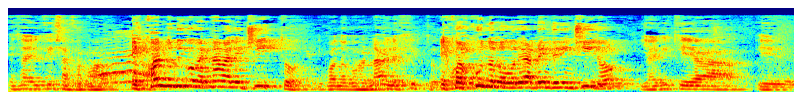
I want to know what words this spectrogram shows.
Es ahí que se ha formado. E quando lui governava l'Egitto Y cuando gobernaba el Egipto e qualcuno lo voleva prendere in giro, y alguien quería eh,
